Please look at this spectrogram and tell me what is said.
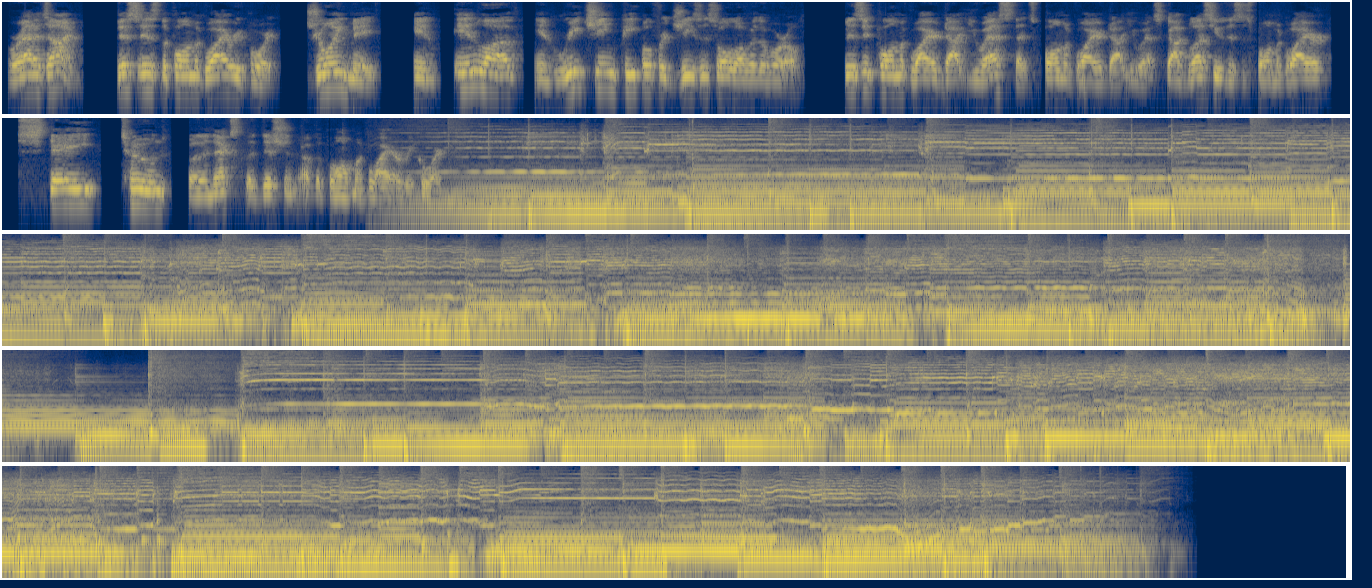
We're out of time. This is the Paul McGuire Report. Join me in, in love in reaching people for Jesus all over the world. Visit paulmcguire.us. That's paulmcguire.us. God bless you. This is Paul McGuire. Stay tuned for the next edition of the Paul McGuire Report.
